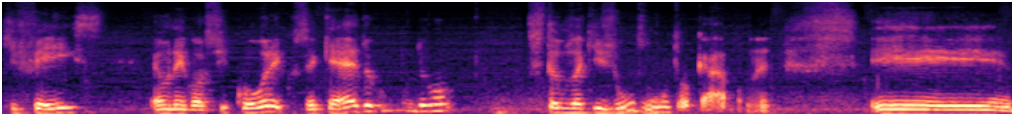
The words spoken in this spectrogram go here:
que fez é um negócio icônico, você quer, estamos aqui juntos, vamos tocar, pô, né? E,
